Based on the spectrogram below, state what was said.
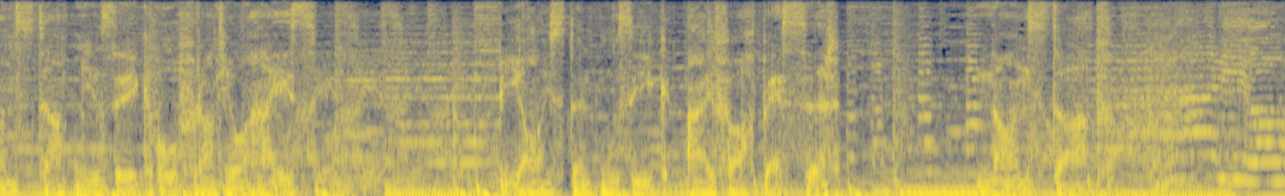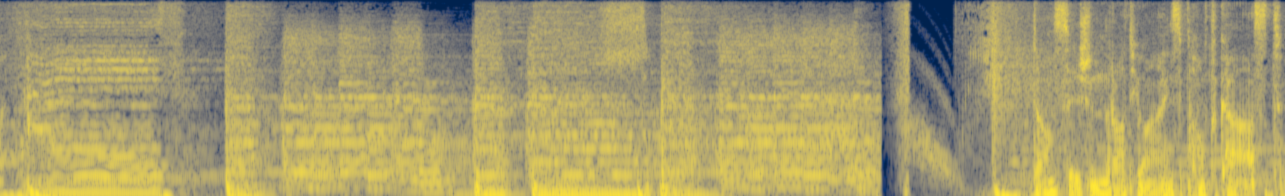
Non-Stop-Musik auf Radio 1. Bei uns klingt Musik einfach besser. Non-Stop. Radio 1. Das ist ein Radio 1 Podcast.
